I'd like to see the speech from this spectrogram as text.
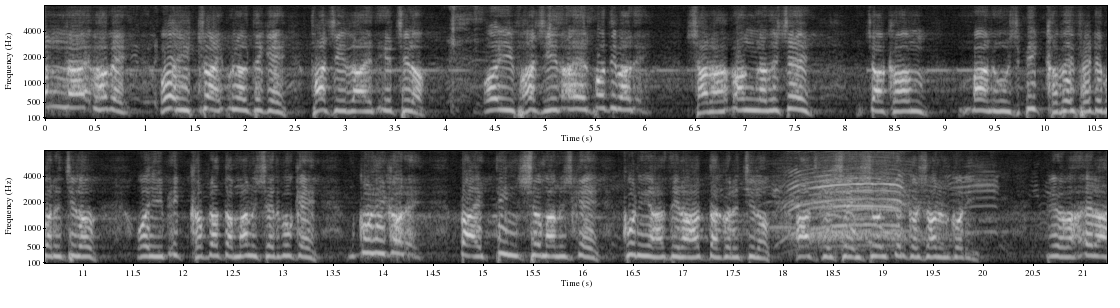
অন্যায়ভাবে ওই ট্রাইব্যুনাল থেকে ফাঁসির রায় দিয়েছিল। ওই ফাঁসির রায়ের প্রতিবাদে সারা বাংলাদেশে যখন মানুষ বিক্ষোভে ফেটে পড়েছিল, ওই বিক্ষোভরত মানুষের বুকে গুলি করে প্রায় তিনশো মানুষকে খুনি হাজিরা হত্যা করেছিল। আজকে সেই শহীদদেরকে স্মরণ করি। প্রিয় ভাইয়েরা,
